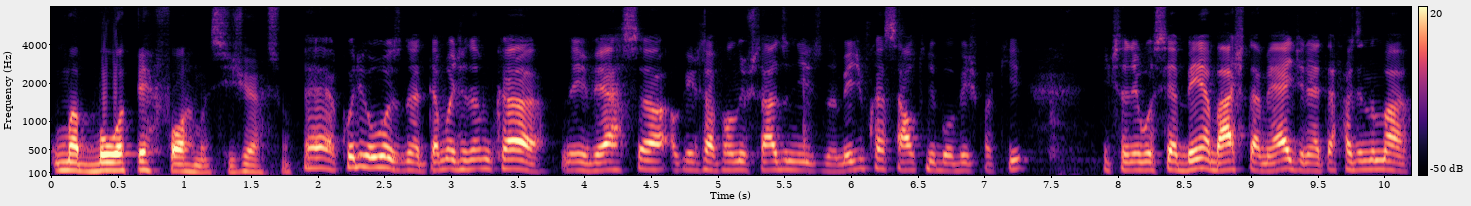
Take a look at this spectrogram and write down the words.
uma boa performance, Gerson. É, curioso, né? Tem uma dinâmica inversa ao que a gente está falando nos Estados Unidos, né? Mesmo com essa alta de Bovespa aqui, a gente está negocia bem abaixo da média, né? Até fazendo uma,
